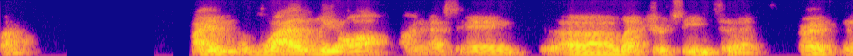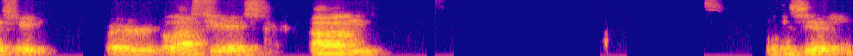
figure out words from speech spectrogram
Wow. I am wildly off on estimating uh, lecture speed today, or this week, for the last two days. Um, it.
